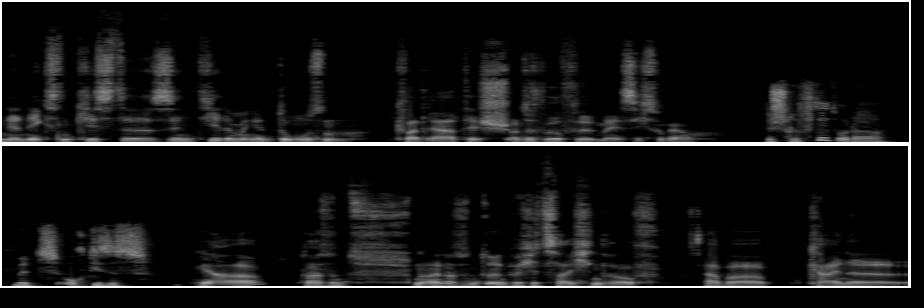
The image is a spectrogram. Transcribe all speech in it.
In der nächsten Kiste sind jede Menge Dosen. Quadratisch, also würfelmäßig sogar. Beschriftet oder mit auch dieses. Ja, da sind, nein, da sind irgendwelche Zeichen drauf. Aber keine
